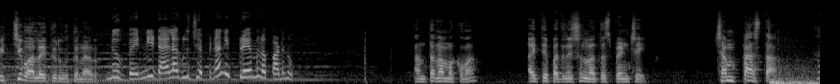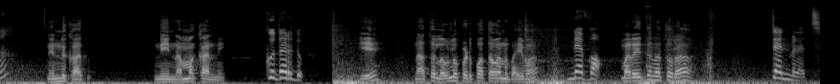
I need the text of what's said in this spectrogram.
పిచ్చి వాళ్ళే తిరుగుతున్నారు. నువ్వెన్ని డైలాగులు చెప్పినా నీ ప్రేమలో పడను. అంత నమ్మకమా? అయితే పది నిమిషాలు నాతో స్పెండ్ చేయి. చంపేస్తా? నిన్ను కాదు నీ నమ్మకాన్ని. కుదరదు. ఏ? నాతో లవ్లో పడిపోతావని భయమా? నెవా మరైతే నాతో రా. Ten minutes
